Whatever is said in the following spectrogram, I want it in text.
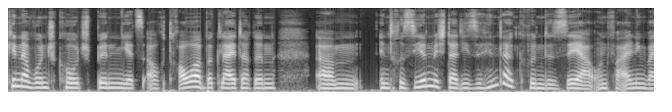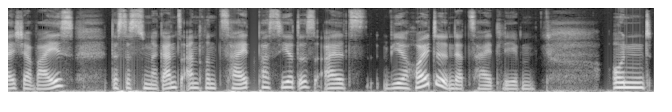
Kinderwunschcoach bin, jetzt auch Trauerbegleiterin, ähm, interessieren mich da diese Hintergründe sehr. Und vor allen Dingen, weil ich ja weiß, dass das zu einer ganz anderen Zeit passiert ist, als wir heute in der Zeit leben. Und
